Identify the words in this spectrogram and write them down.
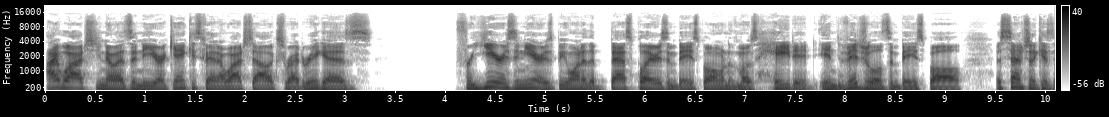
I watched you know as a New York Yankees fan, I watched Alex Rodriguez for years and years be one of the best players in baseball, one of the most hated individuals in baseball, essentially because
